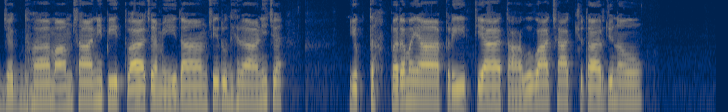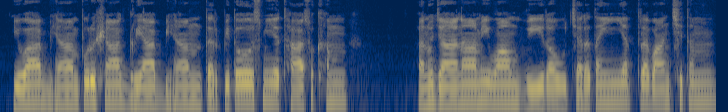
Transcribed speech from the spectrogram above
जग्ध्वा मांसानि पीत्वा च मेदांसि रुधिराणि च। युक्तः परमया प्रीत्या तावुवाचाच्युतार्जुनौ युवाभ्यां पुरुषाग्र्याभ्यां तर्पितोऽस्मि यथा सुखम्। अनुजानामि वां वीरौ चरतं यत्र वाञ्छितम्।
